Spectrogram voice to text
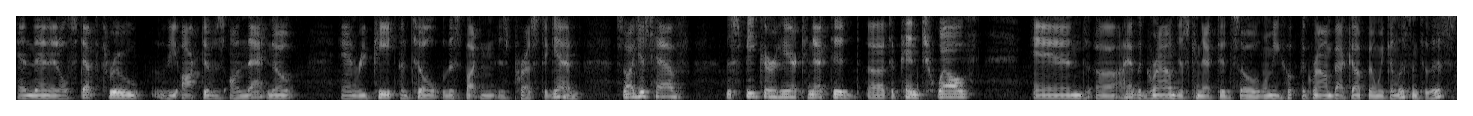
and then it'll step through the octaves on that note and repeat until this button is pressed again. So I just have the speaker here connected uh, to pin 12 and uh, I have the ground disconnected so let me hook the ground back up and we can listen to this.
